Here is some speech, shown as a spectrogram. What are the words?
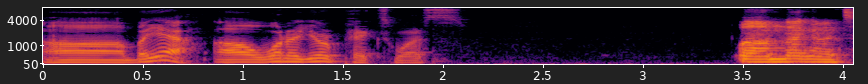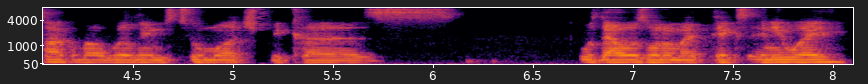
Uh, but yeah, uh, what are your picks, Wes? Well, I'm not going to talk about Williams too much because well, that was one of my picks anyway.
